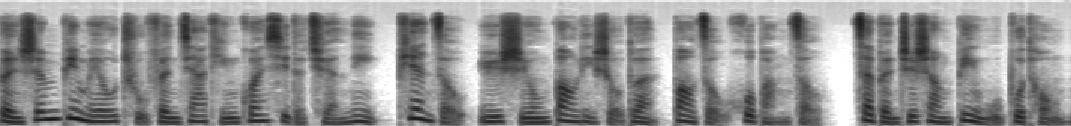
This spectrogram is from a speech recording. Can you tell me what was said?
本身并没有处分家庭关系的权利，骗走与使用暴力手段抱走或绑走，在本质上并无不同。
